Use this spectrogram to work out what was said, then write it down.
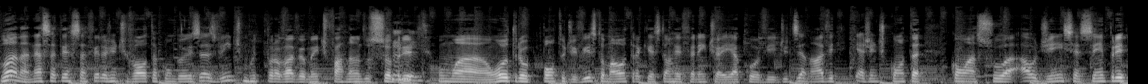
Luana, nessa terça-feira a gente volta com 2 às 20, muito provavelmente falando sobre uma, um outro ponto de vista, uma outra questão referente aí à Covid-19 e a gente conta com a sua audiência sempre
